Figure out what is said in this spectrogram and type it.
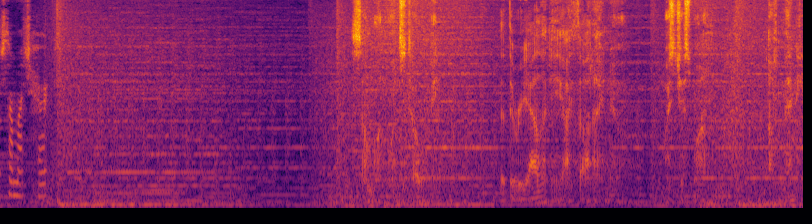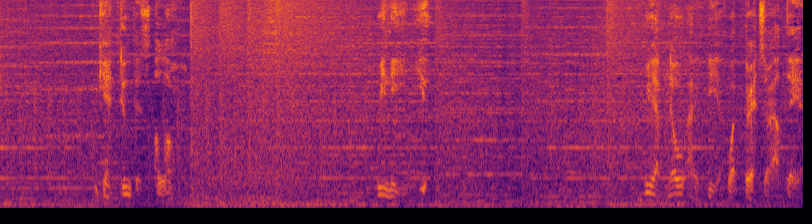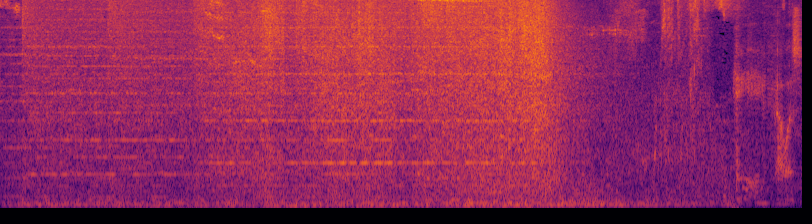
There's so much hurt. Someone once told me that the reality I thought I knew was just one of many. We can't do this alone. We need you. We have no idea what threats are out there. Hey, fellas.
